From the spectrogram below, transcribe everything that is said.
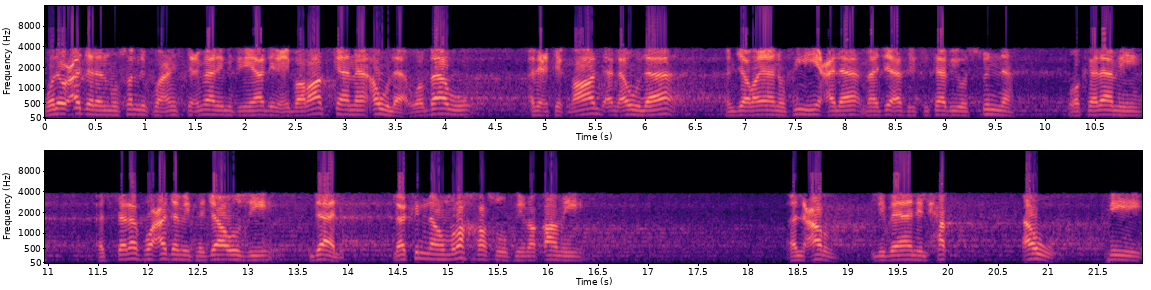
ولو عدل المصنف عن استعمال مثل هذه العبارات كان أولى وباب الاعتقاد الأولى الجريان فيه على ما جاء في الكتاب والسنة وكلام السلف وعدم تجاوز ذلك. لكنهم رخصوا في مقام العرض لبيان الحق أو في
